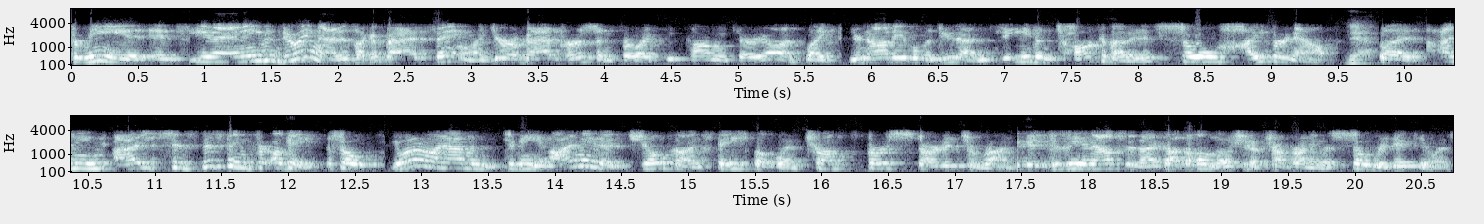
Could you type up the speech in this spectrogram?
For me, it's you know, and even doing that is like a bad thing. Like you're a bad person for like keep calm and carry on. Like you're not able to do that, and to even talk about it, it's so hyper now. Yeah. But I mean, I since this thing for okay, so you want to know what happened to me? I made a joke on Facebook when Trump first started to run because he announced it. And I thought the whole notion of Trump running was so ridiculous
